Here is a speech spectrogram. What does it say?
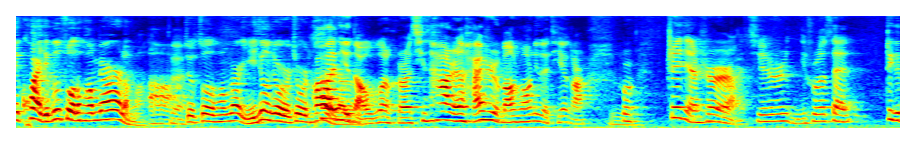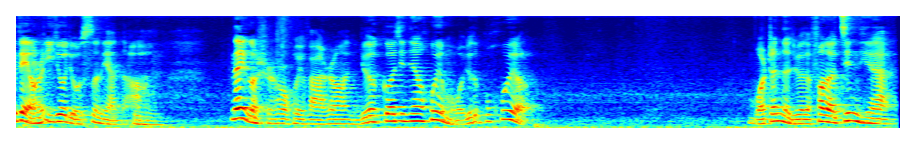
那会计不是坐他旁边了吗？啊，对就坐他旁边，已经就是就是他会计倒戈了，可是其他人还是王双立的铁杆儿。不是嗯这件事儿啊，其实你说在这个电影是一九九四年的啊，嗯那个时候会发生，你觉得哥今天会吗？我觉得不会了。我真的觉得放到今天，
